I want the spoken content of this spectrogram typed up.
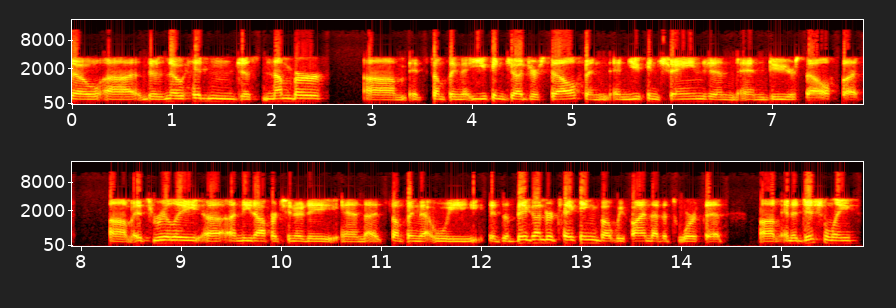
So uh, there's no hidden just number. Um, it's something that you can judge yourself and, and you can change and, and do yourself. But um, it's really a, a neat opportunity, and it's something that we. It's a big undertaking, but we find that it's worth it. Um, and additionally,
